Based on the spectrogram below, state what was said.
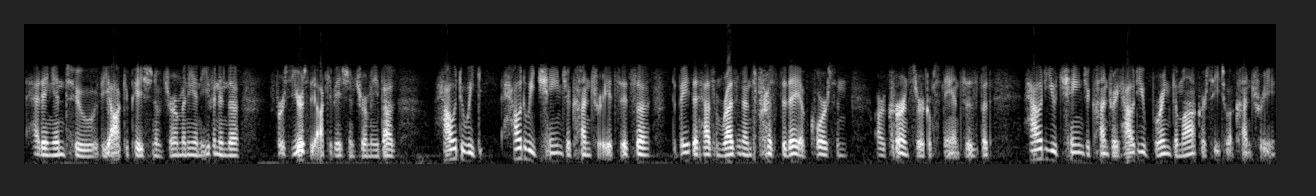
heading into the occupation of Germany, and even in the first years of the occupation of Germany, about how do we how do we change a country? It's it's a debate that has some resonance for us today, of course, in our current circumstances. But how do you change a country? How do you bring democracy to a country?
